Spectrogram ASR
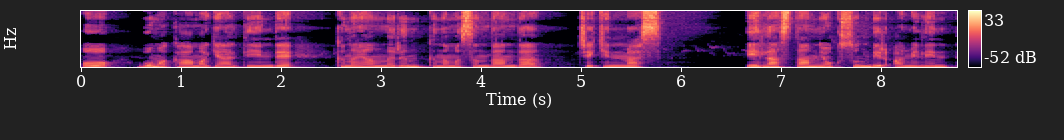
O bu makama geldiğinde kınayanların kınamasından da çekinmez. İhlastan yoksun bir amelin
